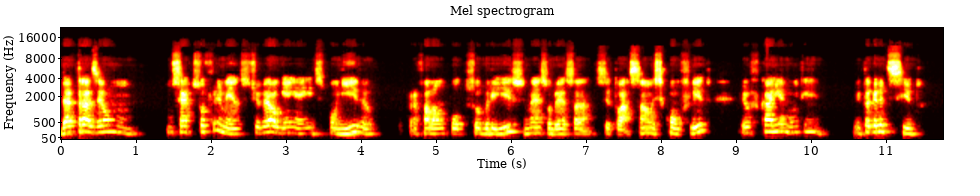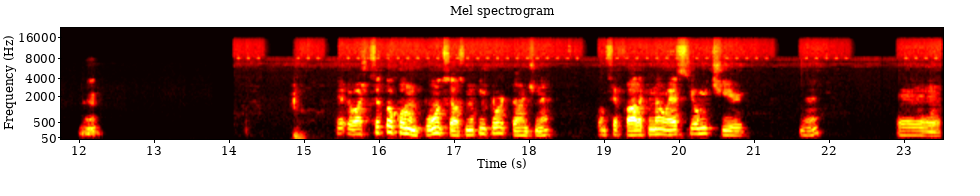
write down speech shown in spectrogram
deve trazer um, um certo sofrimento. Se tiver alguém aí disponível para falar um pouco sobre isso, né, sobre essa situação, esse conflito, eu ficaria muito, muito agradecido. Né? Eu acho que você tocou num ponto, Celso, muito importante, né? Quando você fala que não é se omitir, né? É,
